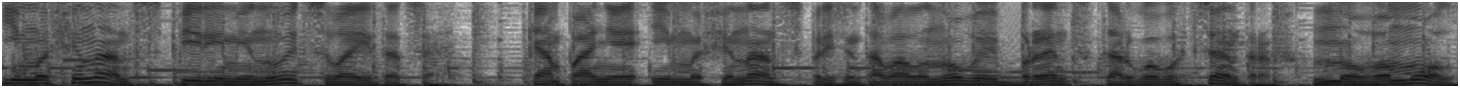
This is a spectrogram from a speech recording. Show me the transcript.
Имофинанс переименует свои ТЦ. Компания Иммофинанс презентовала новый бренд торговых центров – Новомол.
